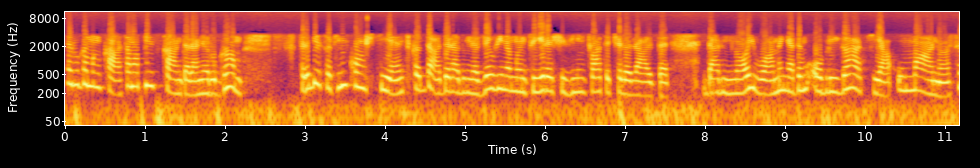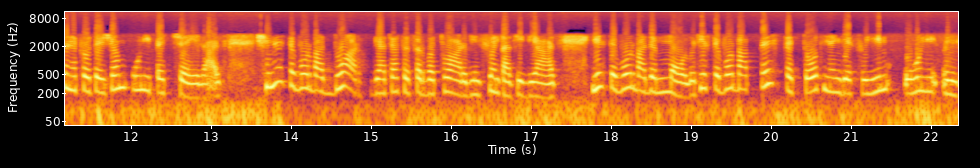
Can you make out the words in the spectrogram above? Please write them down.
Ne rugăm în casă, am aprins candela, ne rugăm trebuie să fim conștienți că da, de la Dumnezeu vine mântuire și vin toate celelalte, dar noi, oameni, avem obligația umană să ne protejăm unii pe ceilalți. Și nu este vorba doar de această sărbătoare din Sfânta Zi de azi, este vorba de moluri, este vorba peste tot ne înghesuim unii în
